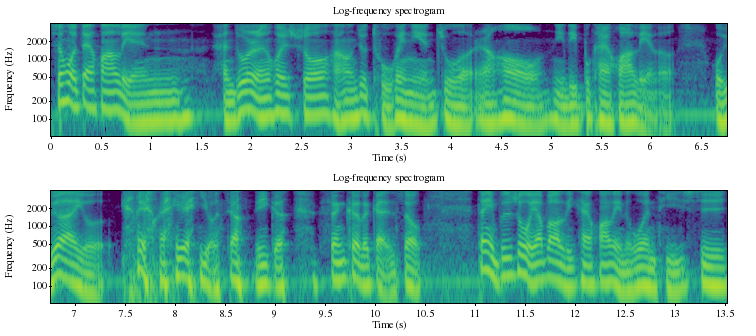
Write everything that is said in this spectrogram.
生活在花莲，很多人会说，好像就土会黏住了，然后你离不开花莲了。我越来有 越来越有这样的一个深刻的感受，但也不是说我要不要离开花莲的问题，是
